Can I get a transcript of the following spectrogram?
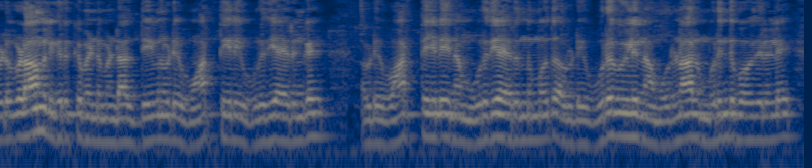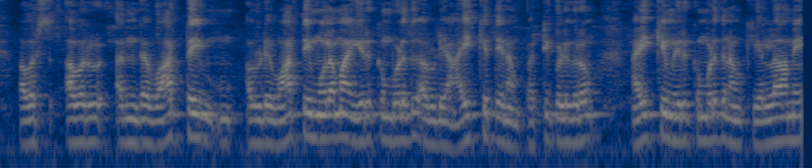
விடுபடாமல் இருக்க வேண்டுமென்றால் தேவனுடைய வார்த்தையிலே உறுதியாக இருங்கள். அவருடைய வார்த்தையிலே நாம் உறுதியாக இருந்தபோது அவருடைய உறவுகளில் நாம் ஒரு நாள் முறிந்து போவதில்லை. அவர் அவர் அந்த வார்த்தை அவருடைய வார்த்தை மூலமாக இருக்கும் பொழுது அவருடைய ஐக்கியத்தை நாம் பற்றி கொள்கிறோம். ஐக்கியம் இருக்கும் பொழுது நமக்கு எல்லாமே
